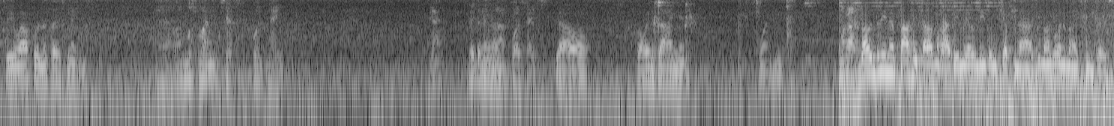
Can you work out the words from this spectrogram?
So yung actual na size niya is, Uh, almost 1 inch sir, 0.9. Yan. Ito na Yung yun. Actual size. yeah, oo. Okay na sa akin yan. 1 inch. Makati. Boundary ng Pasay at Makati, meron ditong shop na gumagawa ng mga stickers.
